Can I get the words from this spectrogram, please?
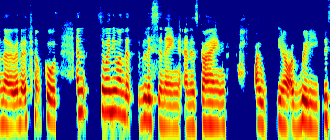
I know, and of course. And so anyone that's listening and is going, I, you know, I really this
